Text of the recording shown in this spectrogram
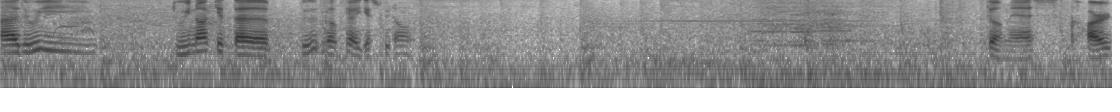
Uh, do we... Do we not get the boot? Okay, I guess we don't. Dumbass car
